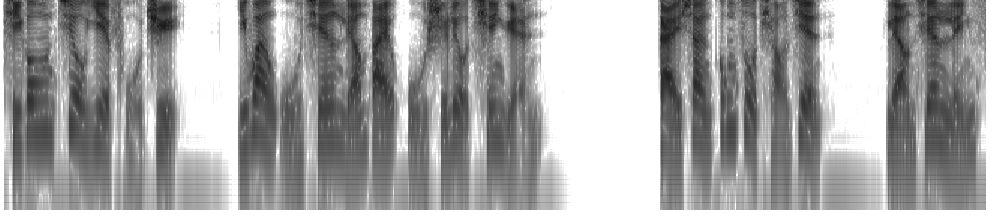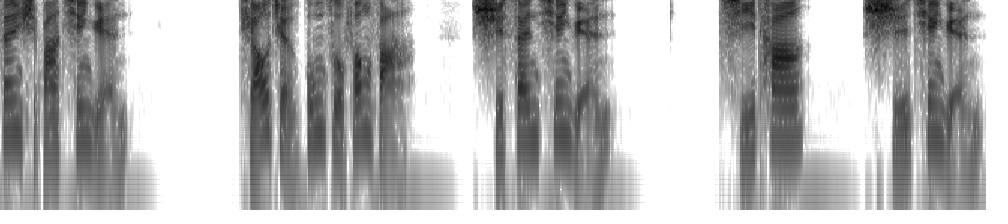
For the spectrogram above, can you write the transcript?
提供就业辅具一万五千两百五十六千元，改善工作条件两千零三十八千元。调整工作方法十三千元，其他十千元。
